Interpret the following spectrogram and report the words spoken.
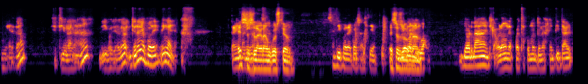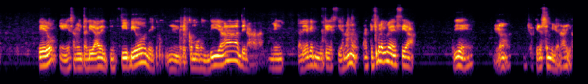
mierda, si este tío era nada, digo, yo, no- yo no voy a poder, venga ya. Esa es la gran cuestión. Ese tipo de cosas, tío. Eso es lo gran. igual. Jordan, el cabrón, después está con un montón de gente y tal. Pero eh, esa mentalidad del principio, de, de cómo vendía, de la mentalidad que, decía, no, no. Al principio la película decía, oye, no, yo quiero ser millonario.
